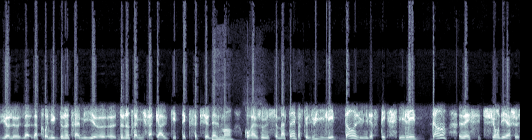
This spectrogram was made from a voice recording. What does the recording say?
il y a le- la, la chronique de notre ami, euh, de notre ami Facal qui est exceptionnellement courageuse ce matin, parce que lui, il est dans l'université. Il est dans l'institution des HEC.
